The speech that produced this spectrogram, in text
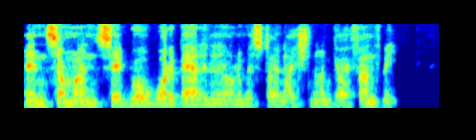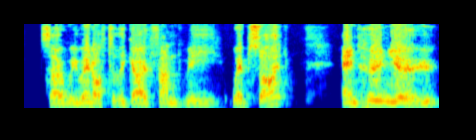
And someone said, well, what about an anonymous donation on GoFundMe? So we went off to the GoFundMe website, and who knew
